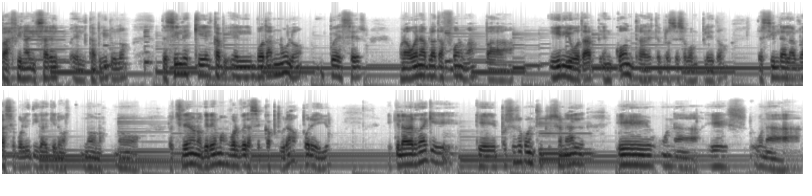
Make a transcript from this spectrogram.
para finalizar el, capítulo, decirles que el, votar nulo puede ser una buena plataforma para ir y votar en contra de este proceso completo. Decirle a la clase política que no, no, no, no los chilenos no queremos volver a ser capturados por ello. Y que la verdad que, que el proceso constitucional es una, es una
